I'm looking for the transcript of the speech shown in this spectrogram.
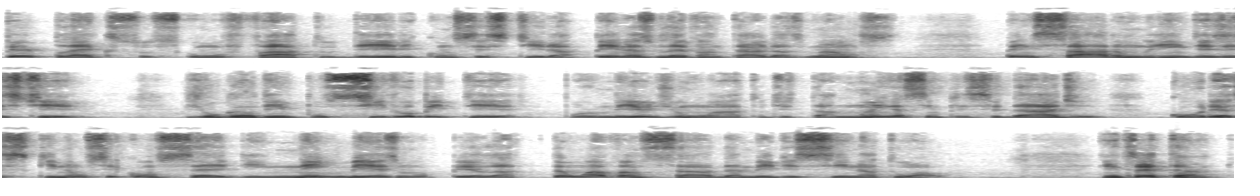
Perplexos com o fato dele consistir apenas no levantar das mãos, pensaram em desistir, julgando impossível obter, por meio de um ato de tamanha simplicidade, curas que não se conseguem nem mesmo pela tão avançada medicina atual. Entretanto,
